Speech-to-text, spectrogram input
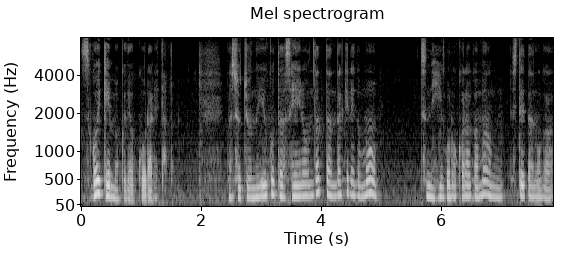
すごい剣幕で怒られたと、まあ、所長の言うことは正論だったんだけれども常日頃から我慢してたのが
